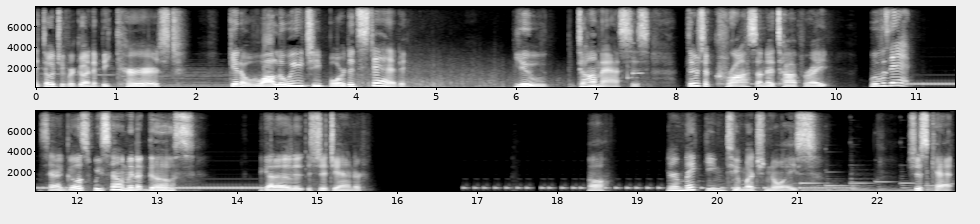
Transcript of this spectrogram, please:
I told you we're going to be cursed. Get a Ouija board instead. You dumbasses. There's a cross on the top right. What was that? Is that a ghost? We saw summon a ghost. We got a, it's a janitor. Oh. You're making too much noise. It's just Kat.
